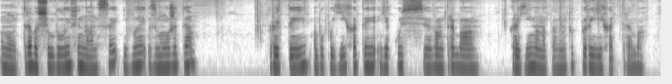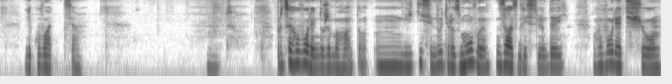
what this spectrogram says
От, треба, щоб були фінанси, і ви зможете пройти або поїхати. Якусь е, вам треба країну, напевно. Тут переїхати треба, лікуватися. От. Про це говорять дуже багато. Якісь ідуть розмови, заздрість людей. Говорять, що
